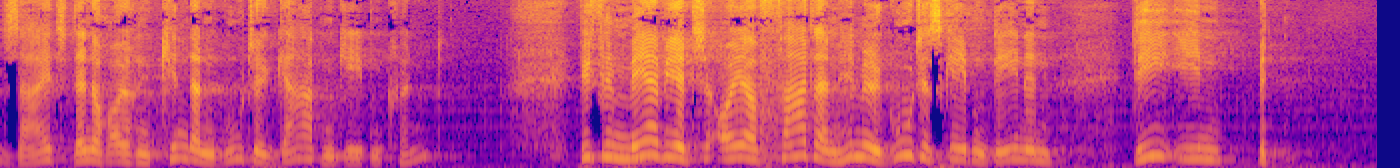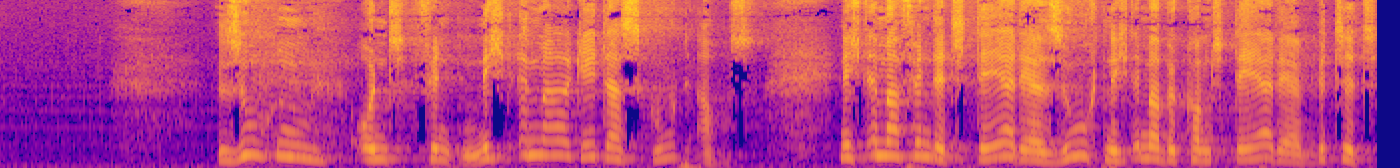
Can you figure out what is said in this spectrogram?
seid, dennoch euren Kindern gute Gaben geben könnt, wie viel mehr wird euer Vater im Himmel Gutes geben denen, die ihn bitten? Suchen und finden. Nicht immer geht das gut aus. Nicht immer findet der, der sucht, nicht immer bekommt der, der bittet.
